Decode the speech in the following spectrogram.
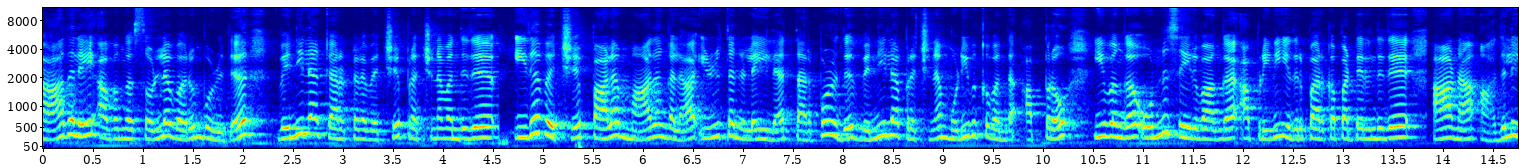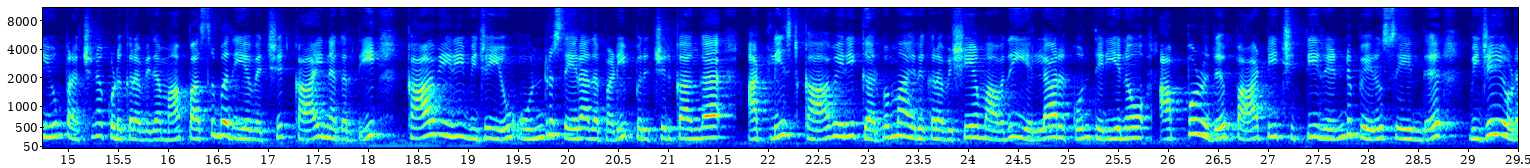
காதலை அவங்க சொல்ல வரும் பொழுது வெண்ணிலா கேரக்டரை வச்சு பிரச்சனை வந்தது. இதை வச்சு பல மாதங்களா இழுத்த நிலையில தற்பொழுது வெண்ணிலா பிரச்சனை முடிவுக்கு வந்த அப்புறம் இவங்க ஒன்று சேருவாங்க அப்படின்னு எதிர்பார்க்கப்பட்டிருந்தது. ஆனா அதுலேயும் பிரச்சனை கொடுக்கிற விதமா பசுபதியை வச்சு காய் நகர்த்தி காவேரி விஜயும் ஒன்று சேராதபடி பிரிச்சிருக்காங்க. அட்லீஸ்ட் காவேரி கர்ப்பமா இருக்கிற விஷயமாவது எல்லாருக்கும் தெரியணும். அப்பொழுது பாட்டி சித்தி ரெண்டு பேரும் சேர்ந்து விஜயோட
